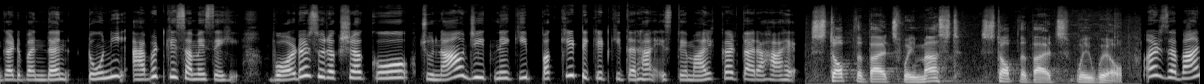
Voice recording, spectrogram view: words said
गठबंधन टोनी एबट के समय से ही बॉर्डर सुरक्षा को चुनाव जीतने की पक्की टिकट की तरह इस्तेमाल करता रहा है। Stop the boats we must stop the boats we will. और जबान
